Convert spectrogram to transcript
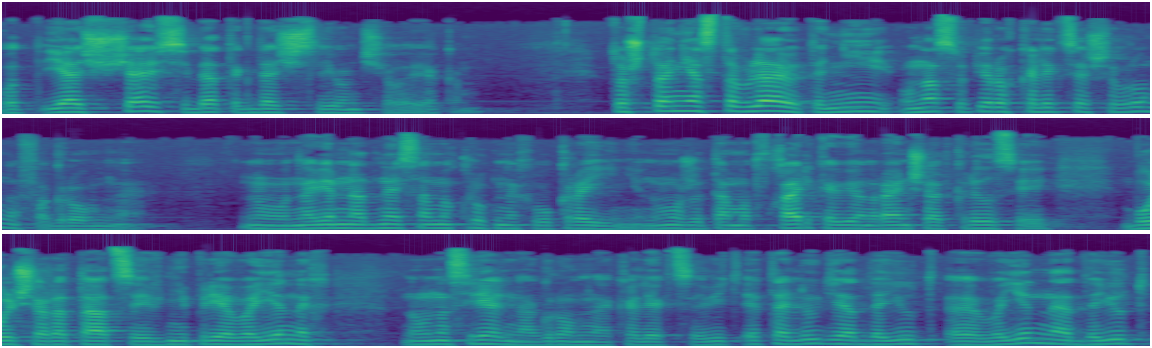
Вот я ощущаю себя тогда счастливым человеком. То, что они оставляют, они... У нас, во-первых, коллекция шевронов огромная. Ну, наверное, одна из самых крупных в Украине. Ну, может, там вот в Харькове он раньше открылся, и больше ротации в Днепре военных, но у нас реально огромная коллекция. Ведь это люди отдают, э, военные отдают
